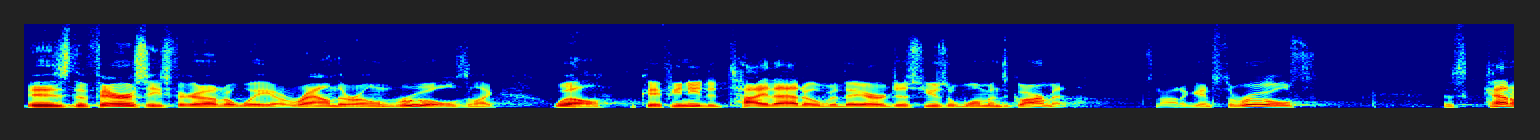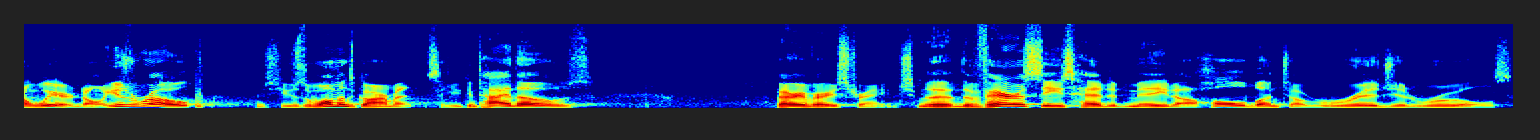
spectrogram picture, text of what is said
is the Pharisees figured out a way around their own rules and like, well, okay, if you need to tie that over there, just use a woman's garment. It's not against the rules. It's kind of weird. Don't use a rope. Just use a woman's garment. So you can tie those. Very, very strange. The, the Pharisees had made a whole bunch of rigid rules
